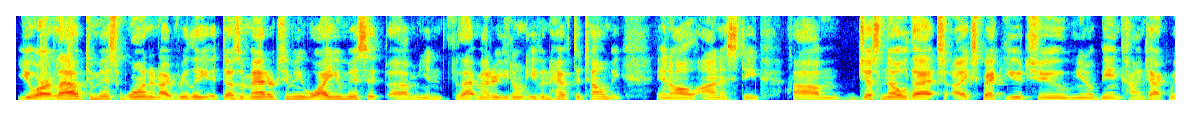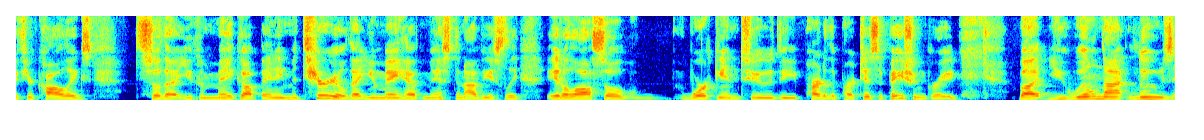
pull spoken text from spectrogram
You are allowed to miss one, and I really, it doesn't matter to me why you miss it. Um, and for that matter, you don't even have to tell me, in all honesty. Um, just know that I expect you to, you know, be in contact with your colleagues, so that you can make up any material that you may have missed and obviously it'll also work into the part of the participation grade but you will not lose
